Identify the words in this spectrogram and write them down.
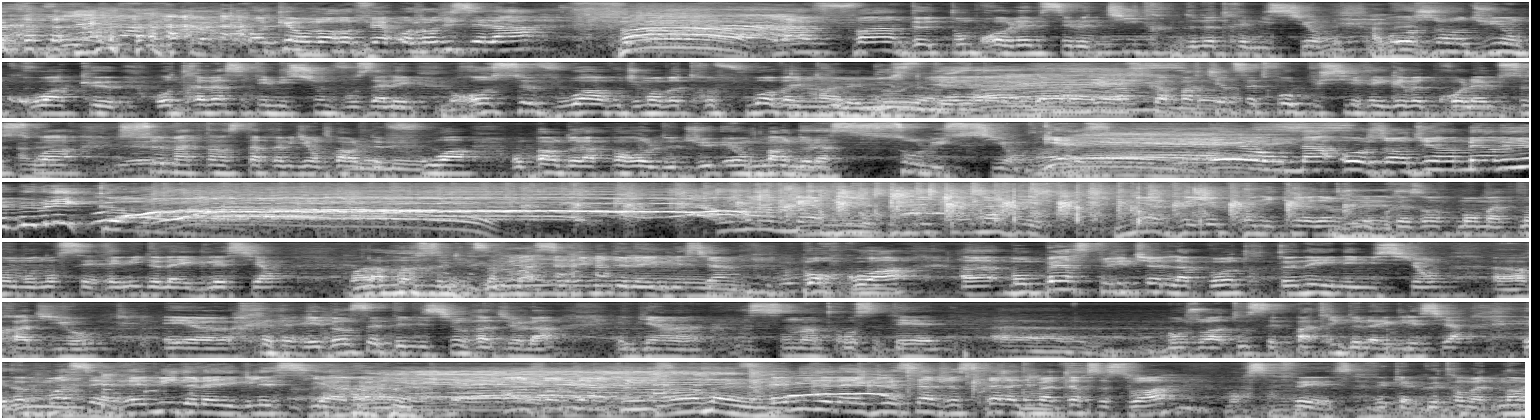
Ok, on va refaire. Aujourd'hui, c'est la. Fin La fin de ton problème, c'est le titre de notre émission. Aujourd'hui, on croit que, au travers de cette émission, vous allez recevoir, ou du moins votre foi va être boostée, de manière à ce qu'à partir de cette foi, vous puissiez régler votre problème ce soir, ce matin, cet après-midi. On parle de foi, on parle de la parole de Dieu et on parle de la solution. Yes. Et on a aujourd'hui un merveilleux public. On a un merveilleux public, on a des merveilleux chroniqueurs. D'ailleurs, je me présente moi maintenant, mon nom c'est Rémi de la Iglesia. Voilà, pour ceux qui ne savent pas, c'est Rémi de la Iglesia. Pourquoi? Euh, Mon père spirituel, l'apôtre, tenait une émission euh, radio. Et, euh, et dans cette émission radio-là, eh bien, son intro c'était Bonjour à tous, c'est Patrick de la Iglesia. Et donc, moi, c'est Rémi de la Iglesia. Voilà. Enchanté à tous. Amen. Rémi de la Iglesia, je serai l'animateur ce soir. Bon, ça fait, ça fait quelques temps maintenant.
